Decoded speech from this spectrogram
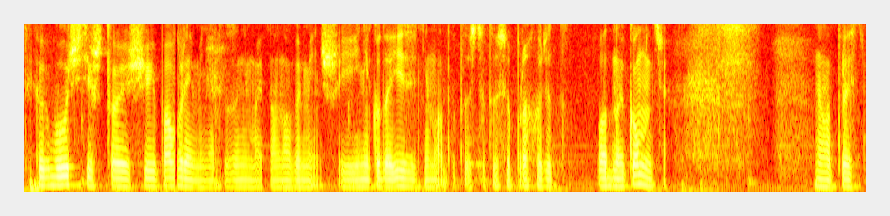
Ты как бы учти, что еще и по времени это занимает намного меньше, и никуда ездить не надо. То есть это все проходит в одной комнате. Вот, то есть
